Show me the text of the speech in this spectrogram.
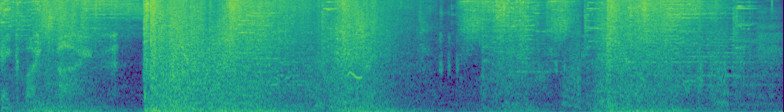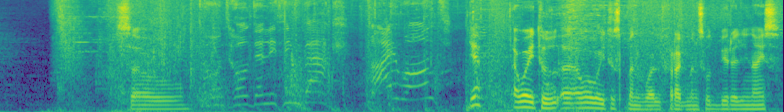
Take my time. So Don't hold anything back. I want. yeah, a way to uh, a way to spend wild fragments would be really nice.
